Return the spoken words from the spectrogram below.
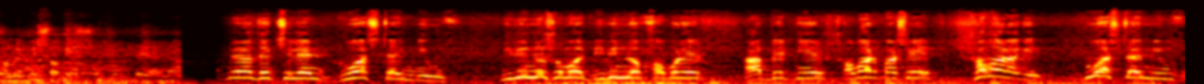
সমিতির সদস্য। আপনারা দেখছিলেন ডুয়ার্স টাইম নিউজ। বিভিন্ন সময় বিভিন্ন খবরের আপডেট নিয়ে সবার পাশে সবার আগে টুয়ার্স টাইম নিউজ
